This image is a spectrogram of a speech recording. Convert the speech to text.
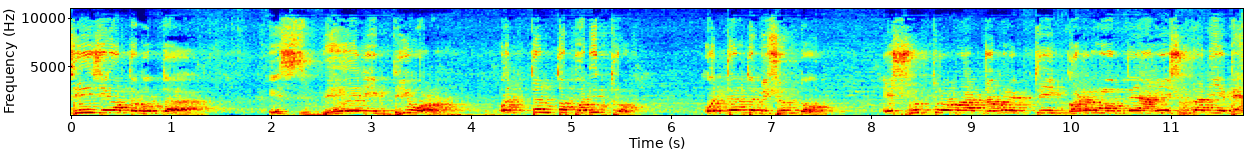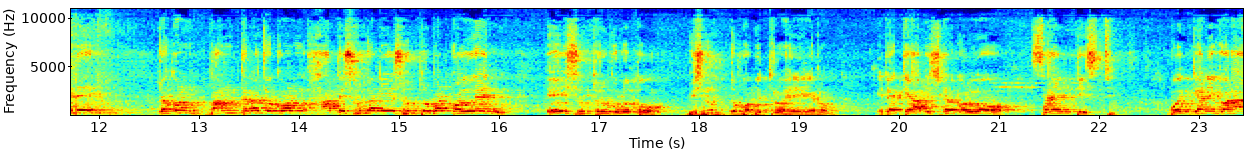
teaching of the Buddha is very pure অত্যন্ত পবিত্র, অত্যন্ত বিশুদ্ধ। এই সূত্রপাত যখন একটি ঘরের মধ্যে আমি সুতা দিয়ে বেঁধে যখন বান্তেরা যখন হাতে সুতা নিয়ে সূত্রপাত করলেন, এই সূত্রগুলো তো বিশুদ্ধ পবিত্র হয়ে গেল। এটা কে আবিষ্কার করল? সায়েন্টিস্ট। বৈজ্ঞানিকরা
